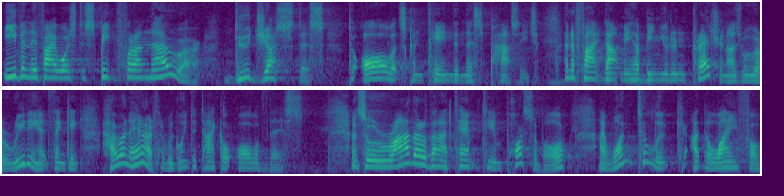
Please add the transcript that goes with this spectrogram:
even if I was to speak for an hour, do justice to all that's contained in this passage. And in fact, that may have been your impression as we were reading it, thinking, how on earth are we going to tackle all of this? And so rather than attempt the impossible, I want to look at the life of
